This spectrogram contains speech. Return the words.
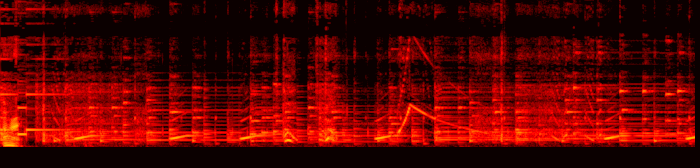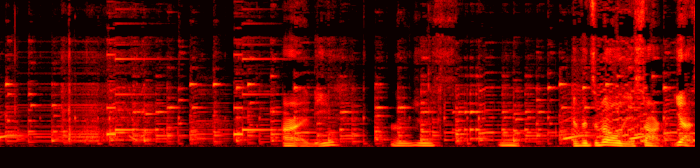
All right. Alrighty. Let me just... mm, Invincibility, start. Yes!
